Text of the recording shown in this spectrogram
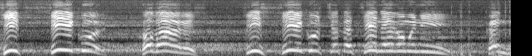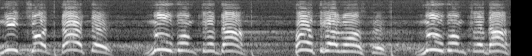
Fiți siguri, tovarăși, fiți siguri, cetățenii României, că niciodată nu vom trăda patria noastră, nu vom trăda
